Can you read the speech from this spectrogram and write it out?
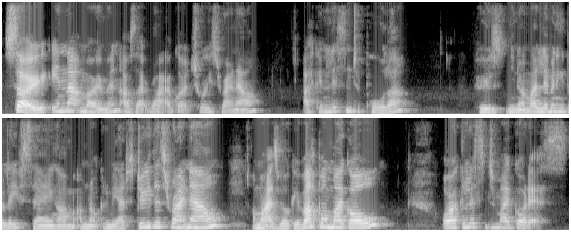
So, in that moment, I was like, right, I've got a choice right now. I can listen to Paula, who's, you know, my limiting belief saying I'm, I'm not going to be able to do this right now. I might as well give up on my goal. Or I can listen to my goddess,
